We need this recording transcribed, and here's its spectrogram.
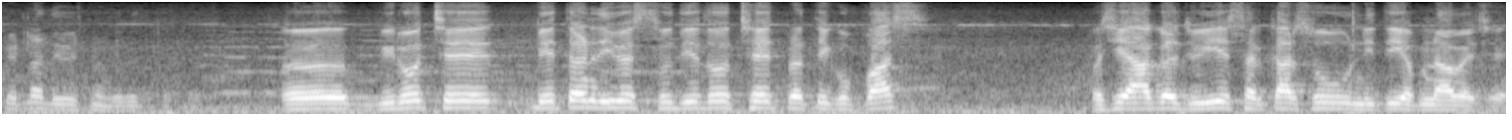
કેટલા દિવસનો વિરોધ વિરોધ છે બે ત્રણ દિવસ સુધી તો છે જ પ્રતિક ઉપવાસ. પછી આગળ જોઈએ સરકાર શું નીતિ અપનાવે છે.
